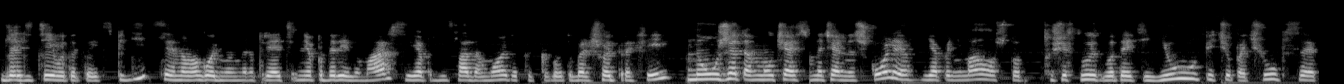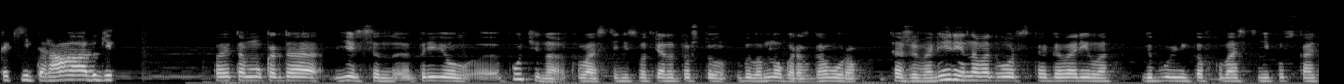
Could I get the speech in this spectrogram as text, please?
для детей вот этой экспедиции, новогоднего мероприятия, мне подарили Марс, и я принесла домой это как какой-то большой трофей. Но уже там, учась в начальной школе, я понимала, что существуют вот эти юпи, чупа-чупсы, какие-то радуги, Поэтому, когда Ельцин э, привел э, Путина к власти, несмотря на то, что было много разговоров, даже Валерия Новодворская говорила Гыбульников к власти не пускать.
